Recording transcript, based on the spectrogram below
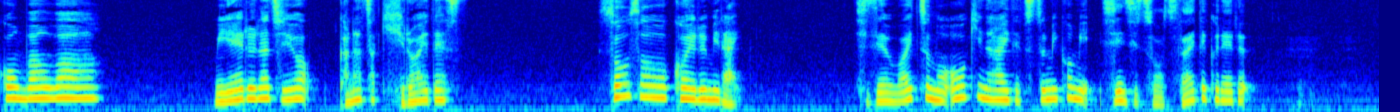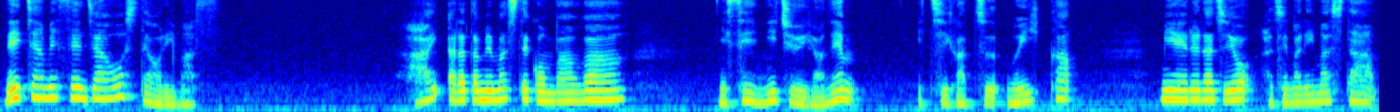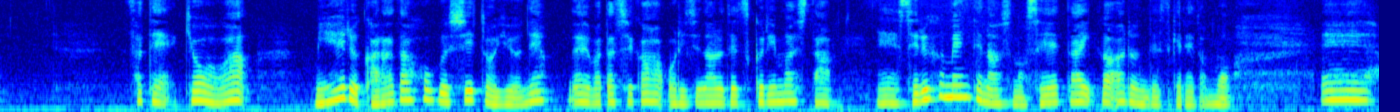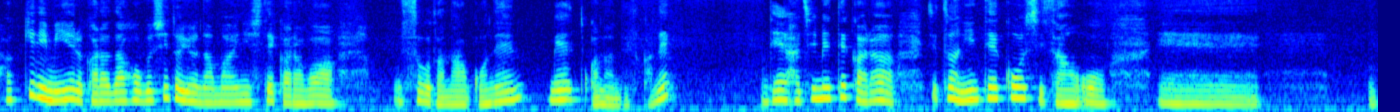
こんばんは。見えるラジオ金崎ひろえです。想像を超える未来。自然はいつも大きな愛で包み込み、真実を伝えてくれる。ネイチャーメッセンジャーをしております。はい、改めましてこんばんは。2024年1月6日、見えるラジオ始まりました。さて今日は「見える体ほぐし」というね、え、私がオリジナルで作りました、えー、セルフメンテナンスの生態があるんですけれども、えー、はっきり見える体ほぐしという名前にしてからはそうだな5年目とかなんですかね。で始めてから実は認定講師さんを、えー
